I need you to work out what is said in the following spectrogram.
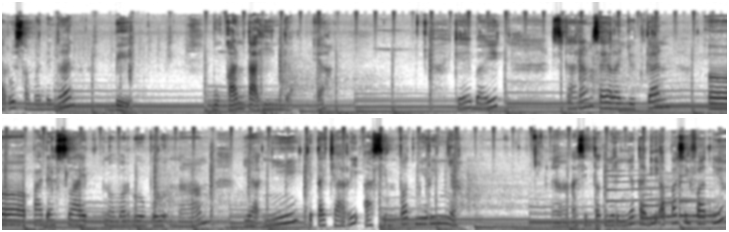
harus sama dengan b, bukan tak hingga ya. Oke, baik. Sekarang saya lanjutkan uh, pada slide nomor 26 yakni kita cari asimtot miringnya. Nah, asimtot miringnya tadi apa sifatnya?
